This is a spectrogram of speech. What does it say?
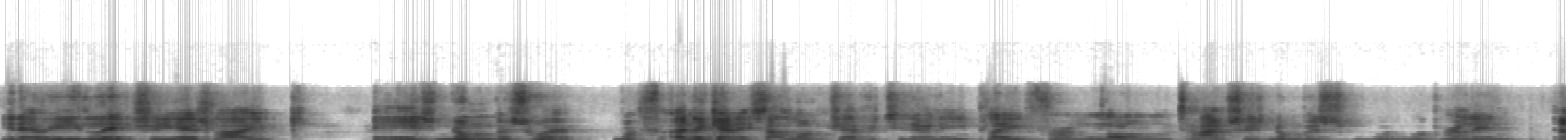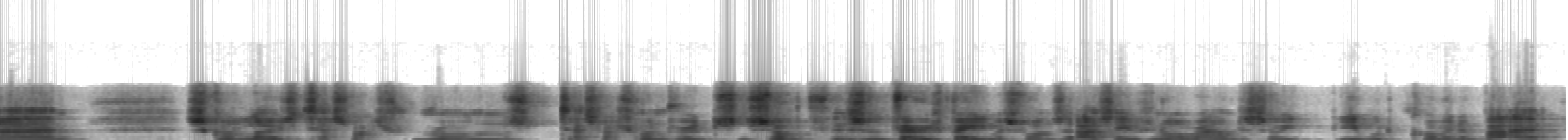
you know, he literally is like his numbers were, were and again, it's that longevity there, and he played for a long time, so his numbers were, were brilliant. Um, scored loads of test match runs, test match hundreds, and some, some very famous ones. I say he was an all rounder, so he, he would come in and bat at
